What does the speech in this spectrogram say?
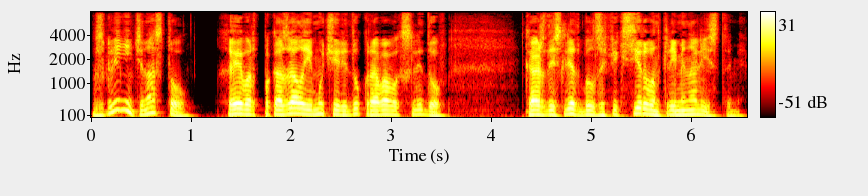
«Взгляните на стол». Хейвард показал ему череду кровавых следов — Каждый след был зафиксирован криминалистами.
